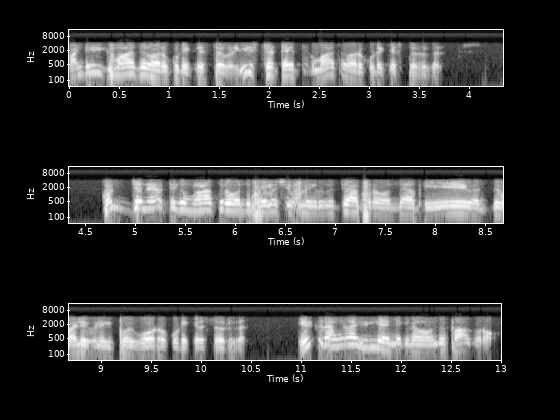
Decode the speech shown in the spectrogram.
பண்டிகைக்கு மாத்திரம் வரக்கூடிய கிறிஸ்தவர்கள் ஈஸ்டர் டயத்துக்கு மாத்திரம் வரக்கூடிய கிறிஸ்தவர்கள். கொஞ்ச நேரத்துக்கு மாத்திரம் வந்து ஃபெலோஷிப்பில் இருந்துட்டு அப்புறம் வந்து அப்படியே வந்து வழி விலகி போய் ஓடக்கூடிய கிறிஸ்தவர்கள். இருக்கிறாங்களா? இல்லை இன்னைக்கு நம்ம வந்து பார்க்குறோம்.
